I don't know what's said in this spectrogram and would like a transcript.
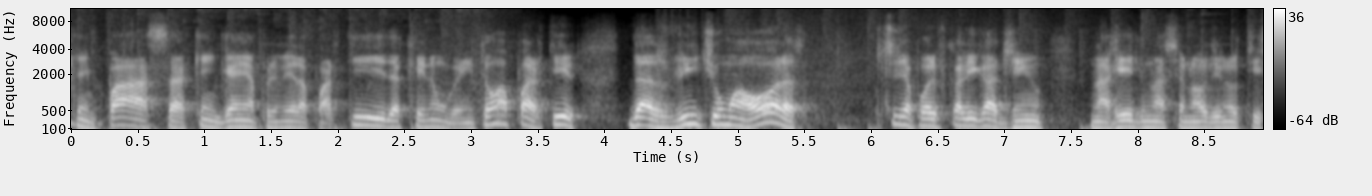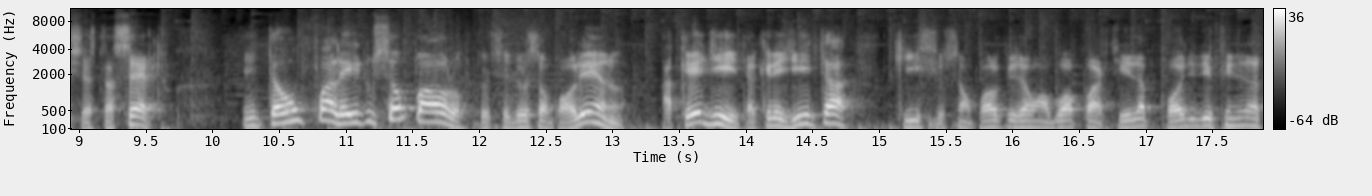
quem passa, quem ganha a primeira partida, quem não ganha. Então, a partir das 21 horas, você já pode ficar ligadinho na Rede Nacional de Notícias, tá certo? Então falei do São Paulo, torcedor São Paulino, acredita, acredita que se o São Paulo fizer uma boa partida, pode definir,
